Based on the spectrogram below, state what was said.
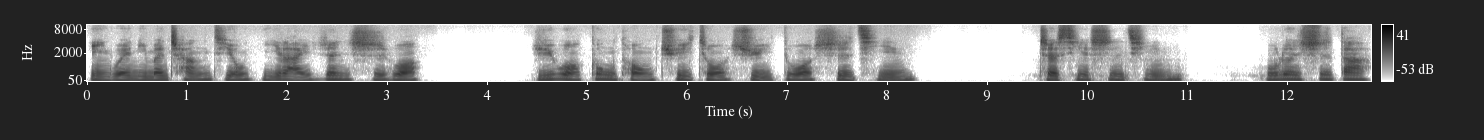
因为你们长久以来认识我，与我共同去做许多事情。这些事情，无论是大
